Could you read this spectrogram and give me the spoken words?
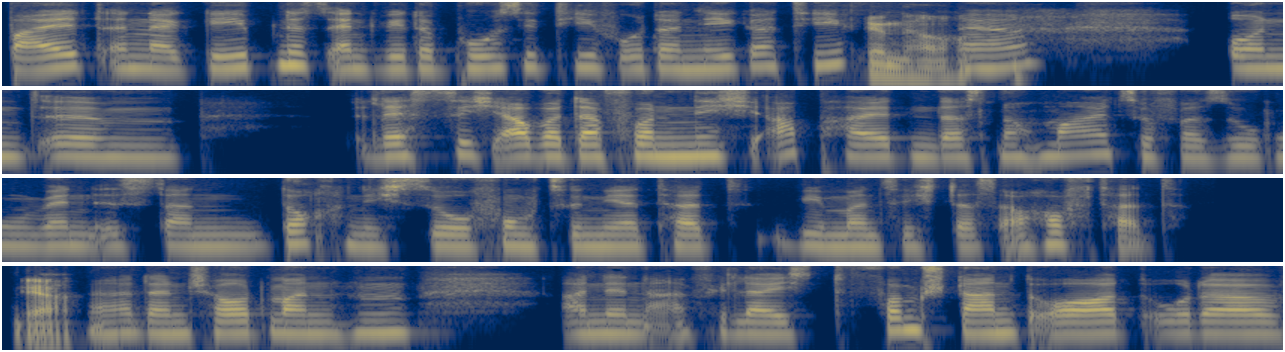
bald ein Ergebnis, entweder positiv oder negativ. Genau. Ja. Und ähm, lässt sich aber davon nicht abhalten, das nochmal zu versuchen, wenn es dann doch nicht so funktioniert hat, wie man sich das erhofft hat. Ja. ja dann schaut man hm, an den vielleicht vom Standort oder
